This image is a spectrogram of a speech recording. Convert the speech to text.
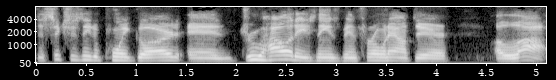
the Sixers need a point guard, and Jrue Holiday's name's been thrown out there a lot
